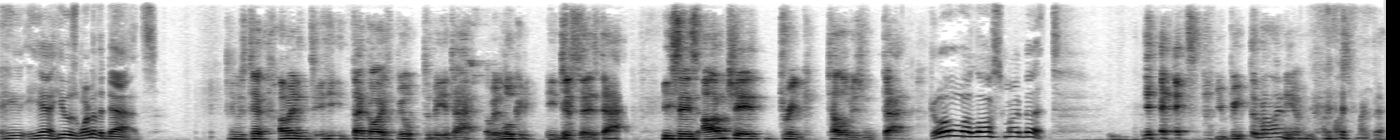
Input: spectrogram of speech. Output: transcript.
He, yeah, he was one of the dads. He was dead. I mean, he, that guy is built to be a dad. I mean, look at him. He just says dad. He says armchair, drink, television, dad. Go, I lost my bet. Yes, you beat the millennium. I lost my bet.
